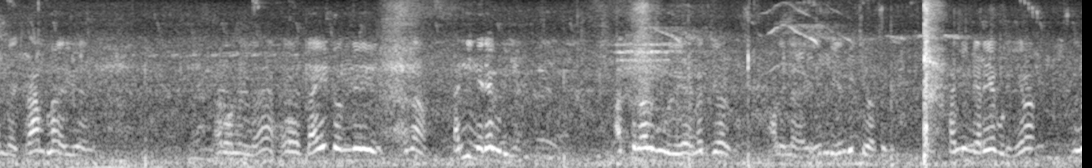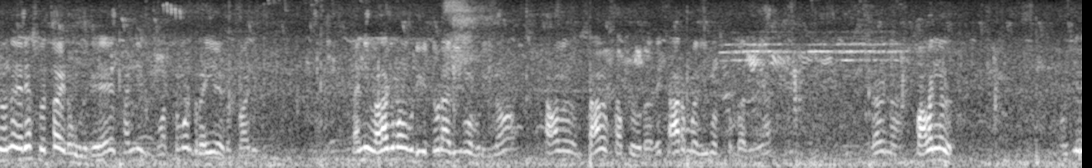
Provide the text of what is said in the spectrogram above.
அந்த கிராம்ப்லாம் இருக்காது. வேறு ஒன்றும் இல்லை. டயட் வந்து அதுதான் தண்ணி நிறையா குடிங்க. அடுத்த நாள் உங்களுக்கு எனர்ஜியாக இருக்கும். அதில் எந்த எந்திரிச்சு வரதுக்கு. தண்ணி நிறையா குடிங்க. ஏன்னா நீங்கள் வந்து நிறைய ஸ்வெட் ஆகிடும் உங்களுக்கு. தண்ணி மொத்தமாக ட்ரை ஆகிடும் பாடி தண்ணி வழக்கமாக குடிக்கிறதோட அதிகமாக குடிக்கணும். சாதம் சாதம் சாப்பிடக்கூடாது காரம் அதிகமாக சாப்பிடாதீங்க. அதாவது பழங்கள். ஓகே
